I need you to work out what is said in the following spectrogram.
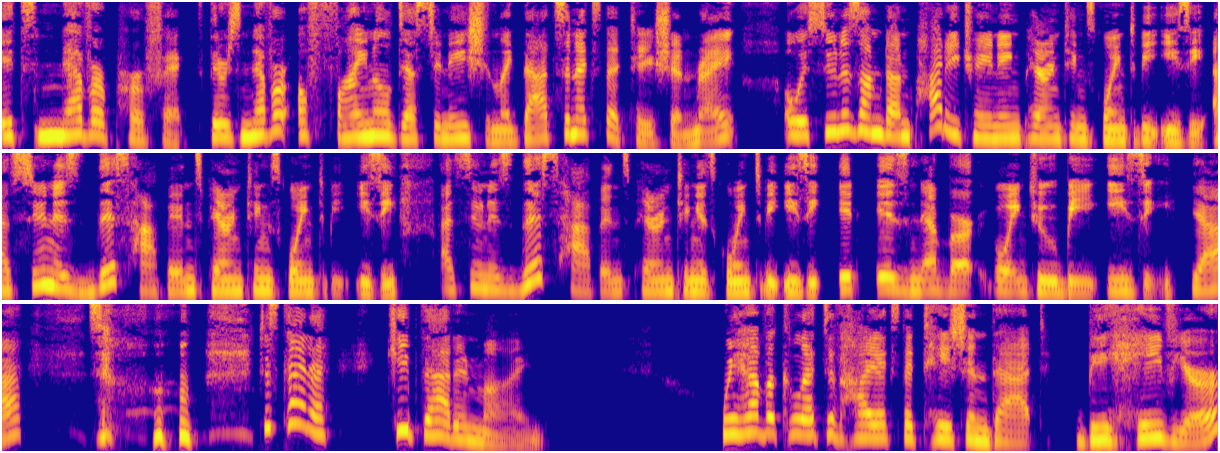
it's never perfect. There's never a final destination. Like that's an expectation, right? Oh, as soon as I'm done potty training, parenting's going to be easy. As soon as this happens, parenting's going to be easy. As soon as this happens, parenting is going to be easy. It is never going to be easy. Yeah. So just kind of keep that in mind. We have a collective high expectation that behavior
